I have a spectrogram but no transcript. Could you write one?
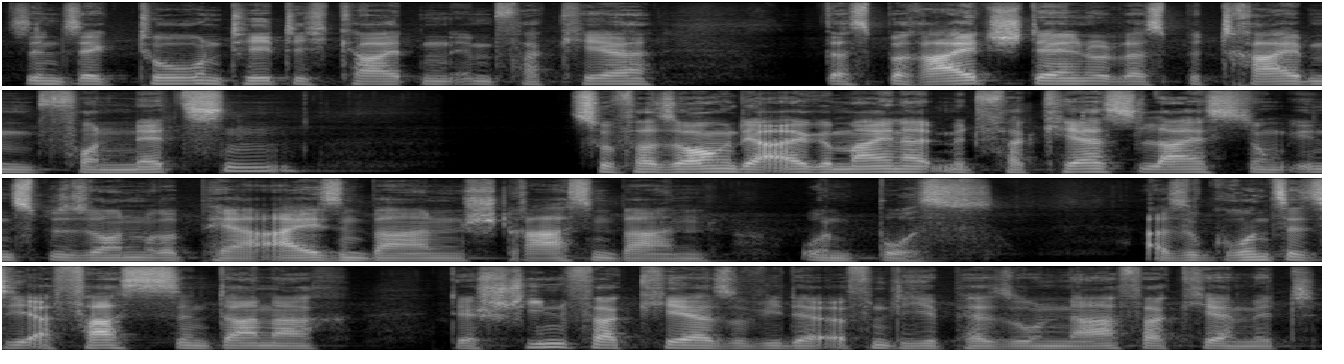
sind Sektorentätigkeiten im Verkehr das Bereitstellen oder das Betreiben von Netzen zur Versorgung der Allgemeinheit mit Verkehrsleistung, insbesondere per Eisenbahn, Straßenbahn und Bus. Also grundsätzlich erfasst sind danach der Schienenverkehr sowie der öffentliche Personennahverkehr mit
